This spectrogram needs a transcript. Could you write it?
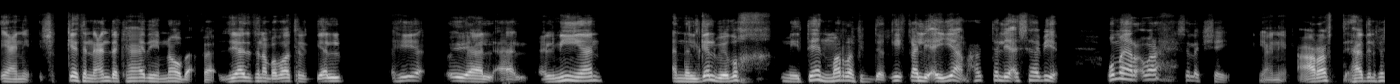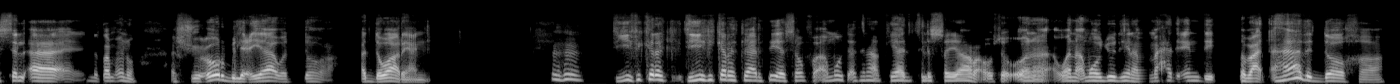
يعني شكيت إن عندك هذه النوبة فزيادة نبضات القلب هي علميا أن القلب يضخ 200 مرة في الدقيقة لأيام حتى لأسابيع. وما راح يحصل لك شيء. يعني عرفت؟ هذا نفسر آه نطمئنه الشعور بالاعياء والدورة الدوار يعني. تجي فكرة تجي فكرة كارثية سوف أموت أثناء قيادتي للسيارة أو سو... وأنا وأنا موجود هنا ما حد عندي. طبعا هذه الدوخة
